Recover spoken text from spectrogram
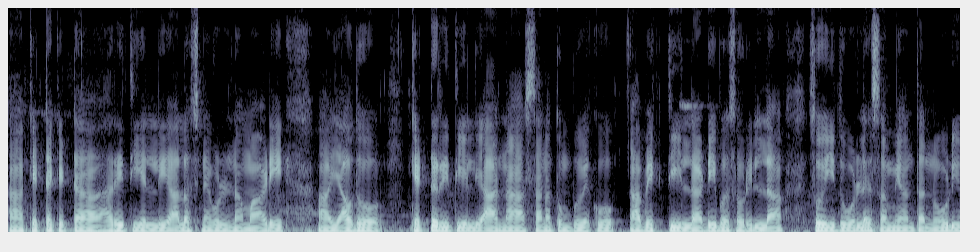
ಆ, ಕೆಟ್ಟ ಕೆಟ್ಟ ರೀತಿಯಲ್ಲಿ ಆಲೋಚನೆಗಳ್ನ ಮಾಡಿ ಯಾವುದೋ ಕೆಟ್ಟ ರೀತಿಯಲ್ಲಿ ಆ ನಾ ಸ್ಥಾನ ತುಂಬಬೇಕು. ಆ ವ್ಯಕ್ತಿ ಇಲ್ಲ ಡಿ ಬಸ್ ಅವ್ರು ಇಲ್ಲ. ಸೊ ಇದು ಒಳ್ಳೆಯ ಸಮಯ ಅಂತ ನೋಡಿ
